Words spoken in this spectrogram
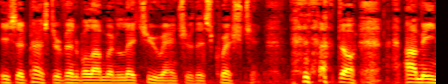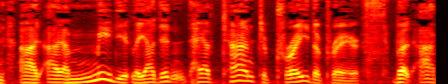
He said, Pastor Venable, I'm going to let you answer this question. And I thought, I mean, I, I immediately, I didn't have time to pray the prayer, but I,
